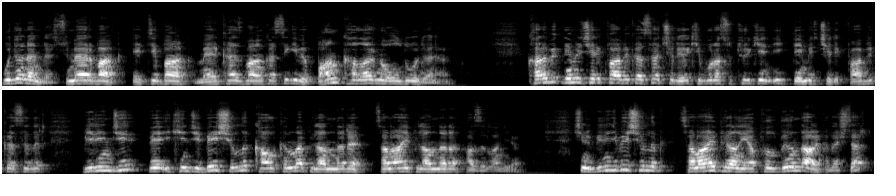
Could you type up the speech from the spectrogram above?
Bu dönemde Sümerbank, Etibank, Merkez Bankası gibi bankaların olduğu dönem. Karabük Demir Çelik Fabrikası açılıyor ki burası Türkiye'nin ilk demir çelik fabrikasıdır. Birinci ve ikinci 5 yıllık kalkınma planları, sanayi planları hazırlanıyor. Şimdi birinci 5 yıllık sanayi planı yapıldığında arkadaşlar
